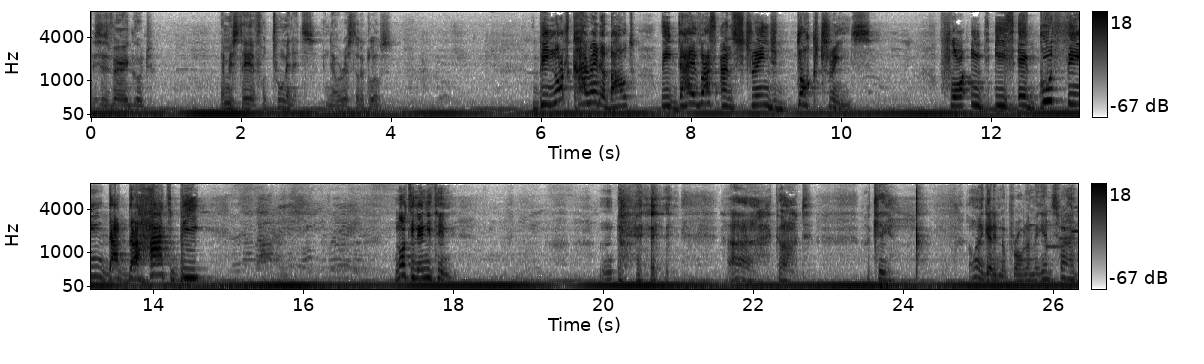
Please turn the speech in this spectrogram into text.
this is very good. Let me stay here for two minutes and then we'll rest of the close. Be not carried about with diverse and strange doctrines, for it is a good thing that the heart be not in anything ah, God. Okay. I'm going to get into problem again. It's fine.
